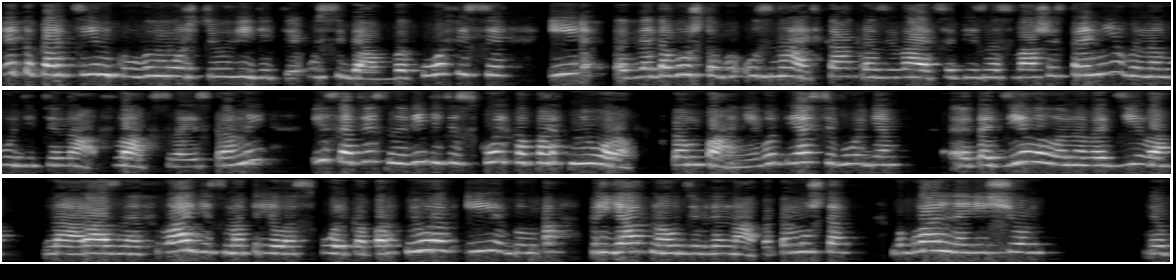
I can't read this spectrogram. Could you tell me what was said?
Эту картинку вы можете увидеть у себя в бэк-офисе, и для того, чтобы узнать, как развивается бизнес в вашей стране, вы наводите на флаг своей страны и, соответственно, видите, сколько партнеров в компании. Вот я сегодня это делала, наводила на разные флаги, смотрела, сколько партнеров, и была приятно удивлена, потому что буквально еще э,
